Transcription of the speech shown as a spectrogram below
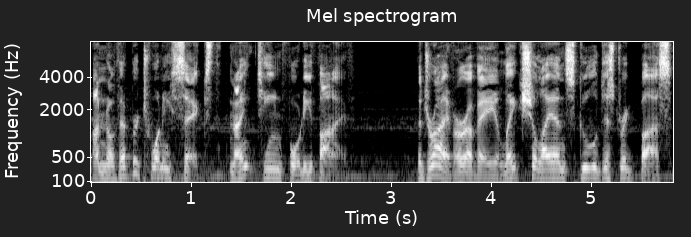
On November 26, 1945, the driver of a Lake Chelan School District bus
